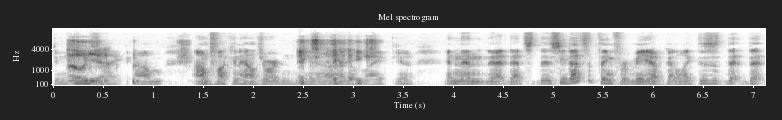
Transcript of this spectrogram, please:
and Oh, yeah. like I'm I'm fucking Hal Jordan, you know, and I'm like, you know, and then that that's see that's the thing for me. I'm kind of like this is that that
